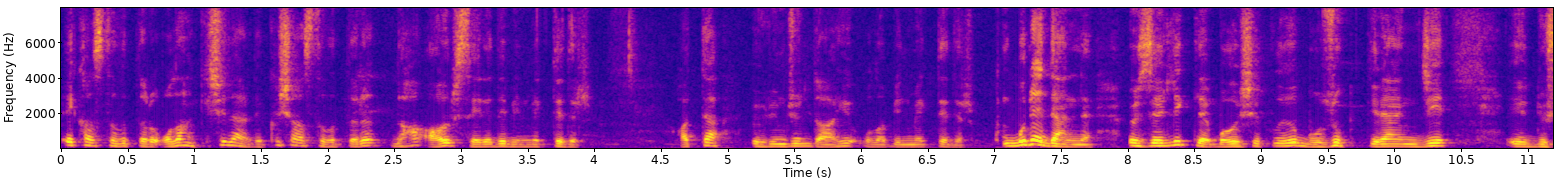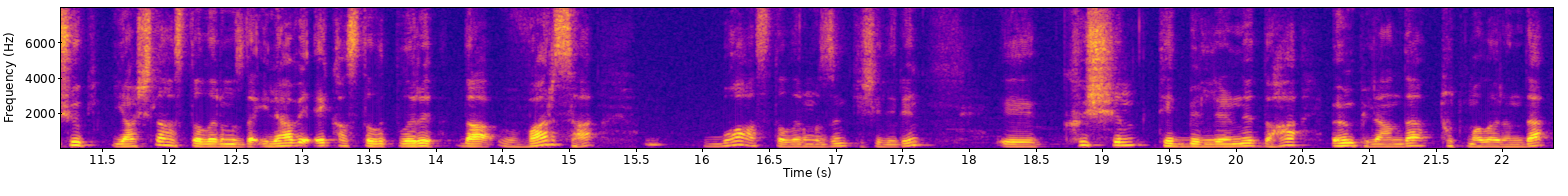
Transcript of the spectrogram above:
ek hastalıkları olan kişilerde kış hastalıkları daha ağır seyredebilmektedir. Hatta ölümcül dahi olabilmektedir. Bu nedenle özellikle bağışıklığı bozuk, direnci e, düşük yaşlı hastalarımızda ilave ek hastalıkları da varsa bu hastalarımızın kişilerin e, kışın tedbirlerini daha ön planda tutmalarında,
